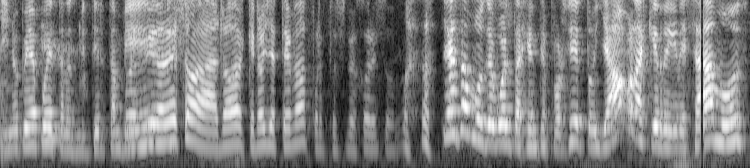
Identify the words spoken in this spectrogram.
Y no, pero ya puede transmitir también. Pues mira, de eso a no, que no haya tema, pero pues mejor eso. Ya estamos de vuelta, gente, por cierto. Y ahora que regresamos,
